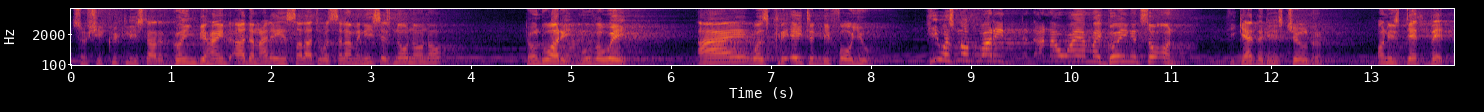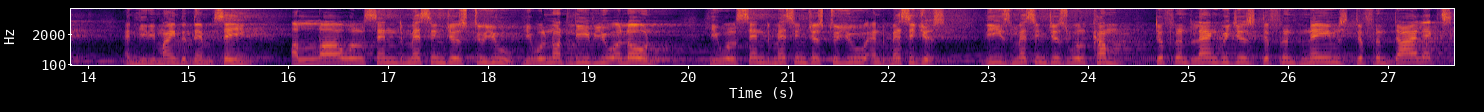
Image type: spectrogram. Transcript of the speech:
So she quickly started going behind Adam alayhi salatu wasalam and he says, No, no, no. Don't worry, move away. I was created before you. He was not worried. Now why am I going and so on. He gathered his children on his deathbed and he reminded them saying, Allah will send messengers to you. He will not leave you alone. He will send messengers to you and messages. These messengers will come, different languages, different names, different dialects,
